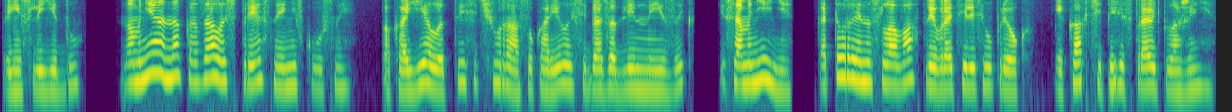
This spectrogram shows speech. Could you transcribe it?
Принесли еду, но мне она казалась пресной и невкусной. Пока ела, тысячу раз укорила себя за длинный язык и сомнения, которые на словах превратились в упрек. И как теперь исправить положение?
